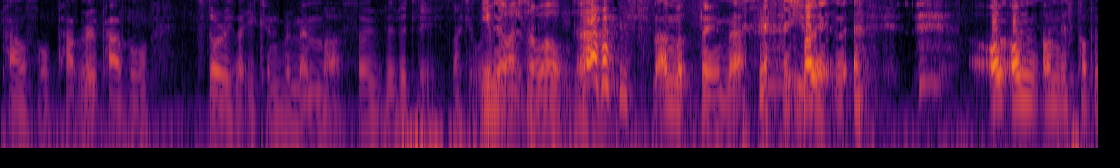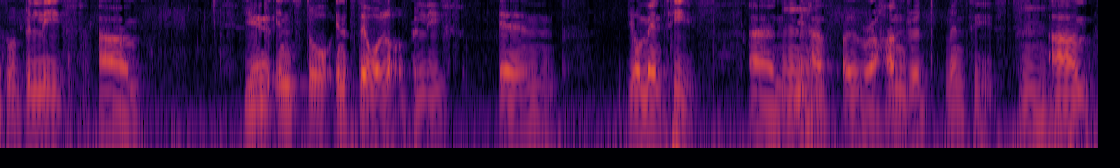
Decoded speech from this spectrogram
powerful, pow- very powerful stories that you can remember so vividly, like it was. Even though I'm so old. I'm not saying that. But it- on, on on this topic of belief, um, you instill instill a lot of belief in your mentees, and you have over a hundred mentees. Um,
